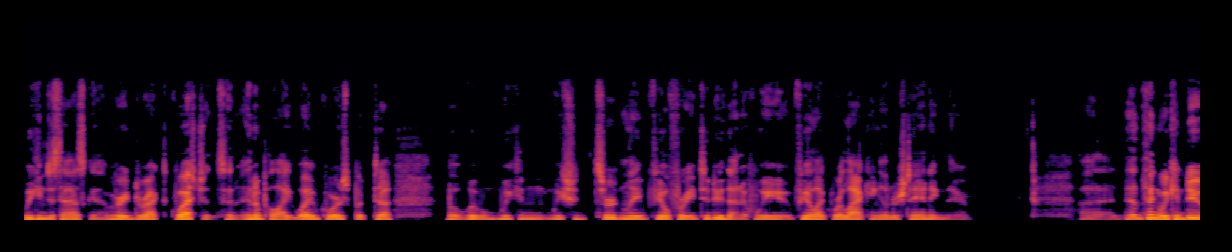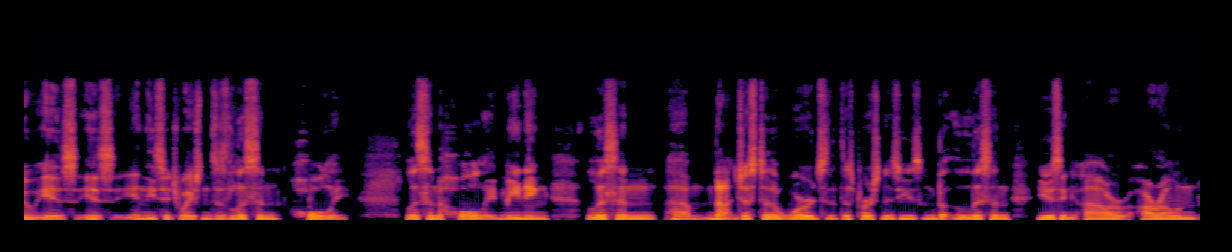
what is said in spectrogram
We can just ask very direct questions in, in a polite way, of course, but, uh, but we, we can, we should certainly feel free to do that if we feel like we're lacking understanding there. Uh, the other thing we can do is, is in these situations is listen wholly. Listen wholly, meaning listen um, not just to the words that this person is using, but listen using our, our own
